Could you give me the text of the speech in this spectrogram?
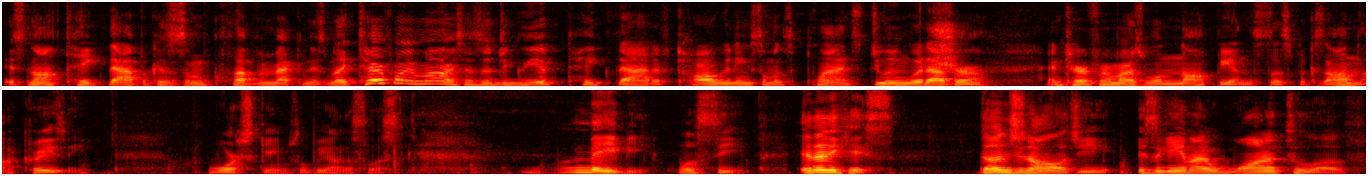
It's not take that because of some clever mechanism. Like Terraforming Mars has a degree of take that of targeting someone's plants, doing whatever. Sure. And Terraforming Mars will not be on this list because I'm not crazy. Worst games will be on this list. Maybe we'll see. In any case, Dungeonology is a game I wanted to love.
